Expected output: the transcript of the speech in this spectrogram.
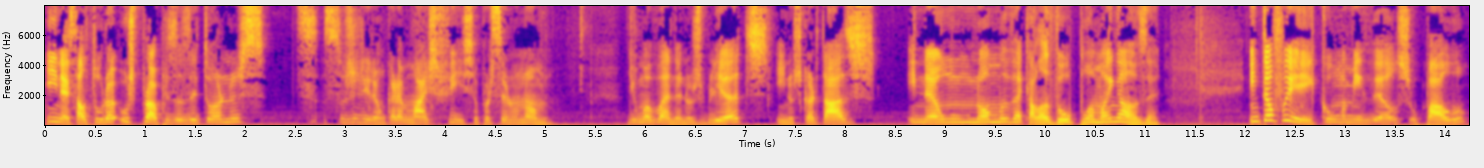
E nessa altura, os próprios azeitonas sugeriram que era mais fixe aparecer um nome de uma banda nos bilhetes e nos cartazes e não um nome daquela dupla manhosa. Então foi aí que um amigo deles, o Paulo,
